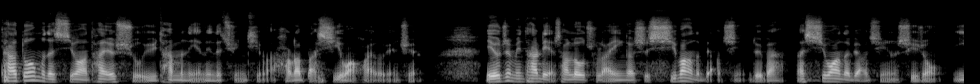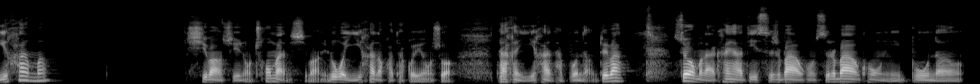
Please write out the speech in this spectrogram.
他多么的希望他也属于他们年龄的群体嘛。好了，把希望画一个圆圈，也就证明他脸上露出来应该是希望的表情，对吧？那希望的表情是一种遗憾吗？希望是一种充满的希望。如果遗憾的话，他会用说他很遗憾，他不能，对吧？所以我们来看一下第四十八个空。四十八个空，你不能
